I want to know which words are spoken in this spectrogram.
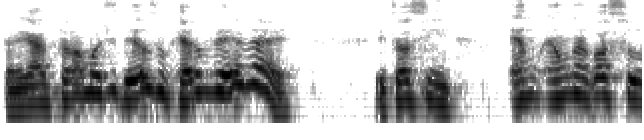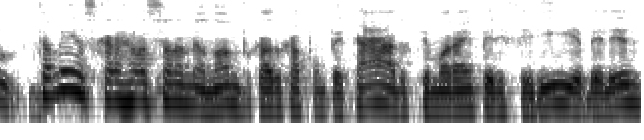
Tá ligado? Pelo amor de Deus, não quero ver, velho. Então, assim, é um, é um negócio... Também os caras relacionam meu nome por causa do Capão Pecado, que morar em periferia, beleza?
